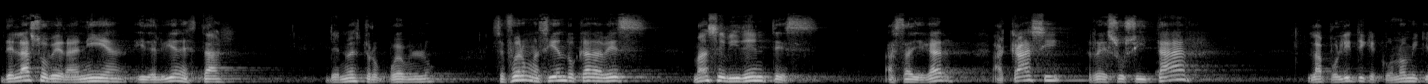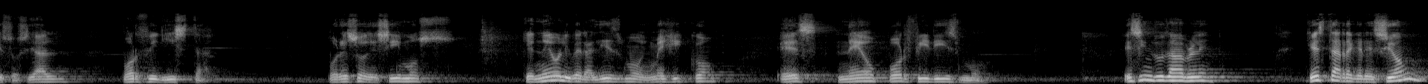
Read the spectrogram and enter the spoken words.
de la soberanía y del bienestar de nuestro pueblo se fueron haciendo cada vez más evidentes hasta llegar a casi resucitar la política económica y social porfirista. Por eso decimos que neoliberalismo en México es neoporfirismo. Es indudable que esta regresión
